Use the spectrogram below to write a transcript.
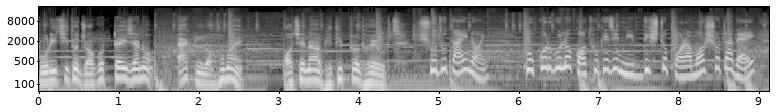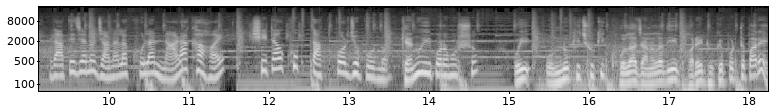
পরিচিত জগৎটাই যেন এক লহমায় অচেনা ভীতিপ্রদ হয়ে উঠছে। শুধু তাই নয় কুকুরগুলো কথকে যে নির্দিষ্ট পরামর্শটা দেয় রাতে যেন জানালা খোলা না রাখা হয় সেটাও খুব তাৎপর্যপূর্ণ। কেন এই পরামর্শ? ওই অন্য কিছু কি খোলা জানালা দিয়ে ঘরে ঢুকে পড়তে পারে?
